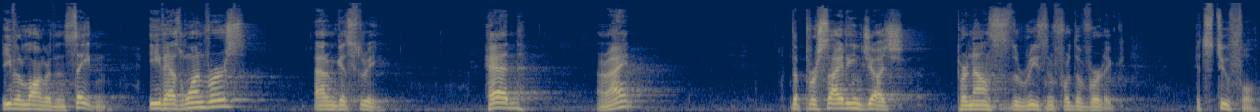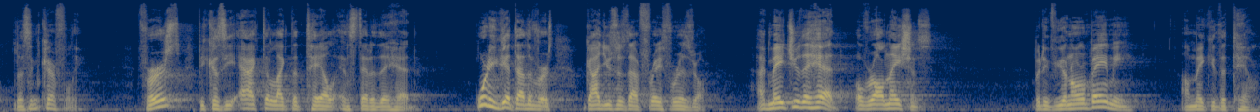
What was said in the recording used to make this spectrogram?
even longer than Satan. Eve has one verse, Adam gets three. Head, all right? The presiding judge pronounces the reason for the verdict. It's twofold. Listen carefully. First, because he acted like the tail instead of the head. Where do you get that verse? God uses that phrase for Israel. I've made you the head over all nations. But if you don't obey me, I'll make you the tail.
